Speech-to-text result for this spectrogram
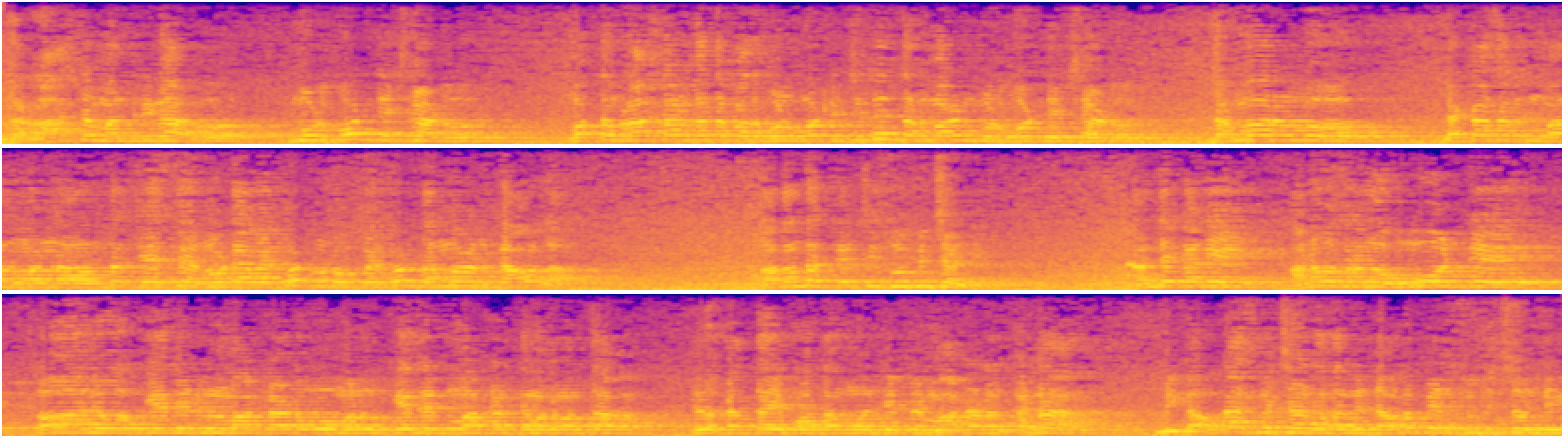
ఒక రాష్ట్ర మంత్రి గారు మూడు కోట్లు తెచ్చినాడు. మొత్తం రాష్ట్రానికి అంతా పదకొండు కోట్లు ఇచ్చింది ధర్మవరం మూడు కోట్లు తెచ్చినాడు. ధర్మవరంలో లెక్కాసారి మన మన అంతా చేస్తే నూట యాభై కోట్లు నూట ముప్పై కోట్లు ధర్మవరానికి కావాలా? అదంతా తెచ్చి చూపించండి. అంతేకాని అనవసరంగా ఊ అంటే ఆ, ఏదో మాట్లాడము మనం కేసీఆర్ మాట్లాడితే మనం అంతా ఏదో పెద్ద అయిపోతాము అని చెప్పి మాట్లాడడం కన్నా మీకు అవకాశం ఇచ్చారు కదా మీరు డెవలప్మెంట్ చూపించండి.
